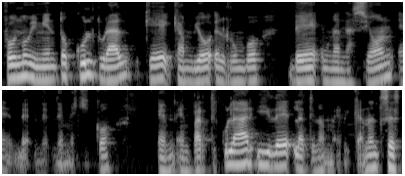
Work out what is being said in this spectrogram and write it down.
fue un movimiento cultural que cambió el rumbo de una nación eh, de, México en, particular y de Latinoamérica, ¿no? Entonces,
